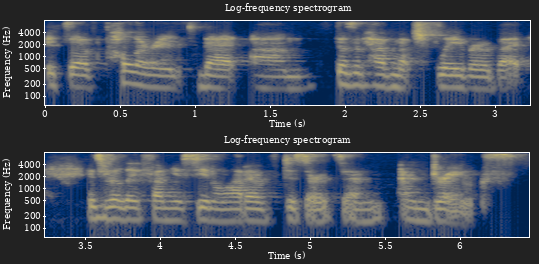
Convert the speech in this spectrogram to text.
it's a colorant that um, doesn't have much flavor, but is really fun. You see in a lot of desserts and, and drinks.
